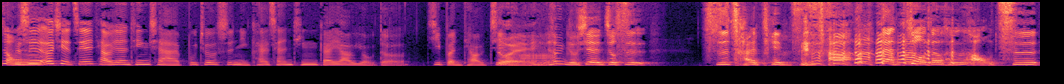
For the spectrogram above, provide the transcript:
可是而且这些条件听起来不就是你开餐厅该要有的基本条件吗？对，有些人就是。食材品质差，但做的很好吃，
